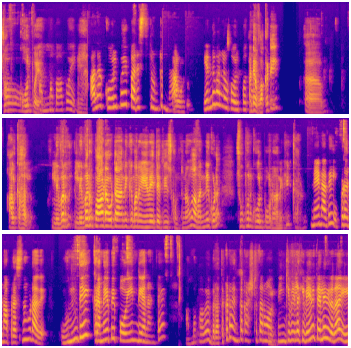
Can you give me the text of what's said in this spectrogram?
చూపు ఓ, కోల్పోయారు అమ్మ బాబోయ్ ఉమ్. అలా కోల్పోయే పరిస్థితి ఉంటుందా ఉంటుంది. ఎందువల్ల అంటే కోల్పోతారు? ఒకటి ఆల్కహాల్. లివర్ లివర్ పాడవటానికి మనం ఏవైతే తీసుకుంటున్నామో అవన్నీ కూడా చూపును కోల్పోవడానికి కారణం. నేను అదే ఇప్పుడు నా ప్రశ్న కూడా అదే. ఉంది క్రమేపీ పోయింది అని అంటే అమ్మ బాబాయ్! బ్రతకడం ఎంత కష్టతరం అవుతుంది. ఇంక వీళ్ళకి ఇవేమి తెలియదు కదా? ఈ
